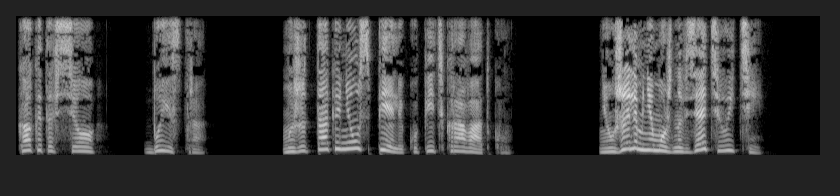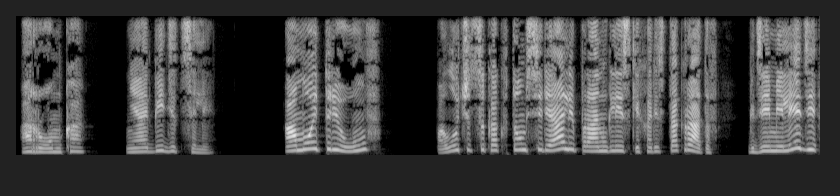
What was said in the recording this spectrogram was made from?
как это все быстро. Мы же так и не успели купить кроватку. Неужели мне можно взять и уйти? А Ромка? Не обидится ли? А мой триумф? Получится, как в том сериале про английских аристократов, где Миледи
